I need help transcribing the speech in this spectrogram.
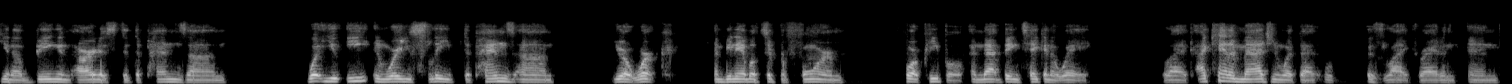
you know being an artist that depends on what you eat and where you sleep depends on your work and being able to perform for people and that being taken away. Like i can't imagine what that is like right? And and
